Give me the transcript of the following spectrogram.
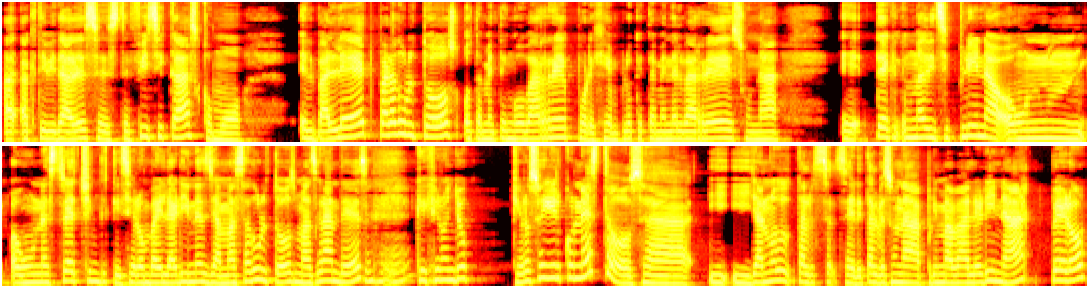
actividades este, físicas como el ballet para adultos o también tengo barré, por ejemplo, que también el barré es una eh, una disciplina o un, o un stretching que hicieron bailarines ya más adultos, más grandes, que dijeron yo quiero seguir con esto, o sea, y, y ya no tal, seré tal vez una prima bailarina, pero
